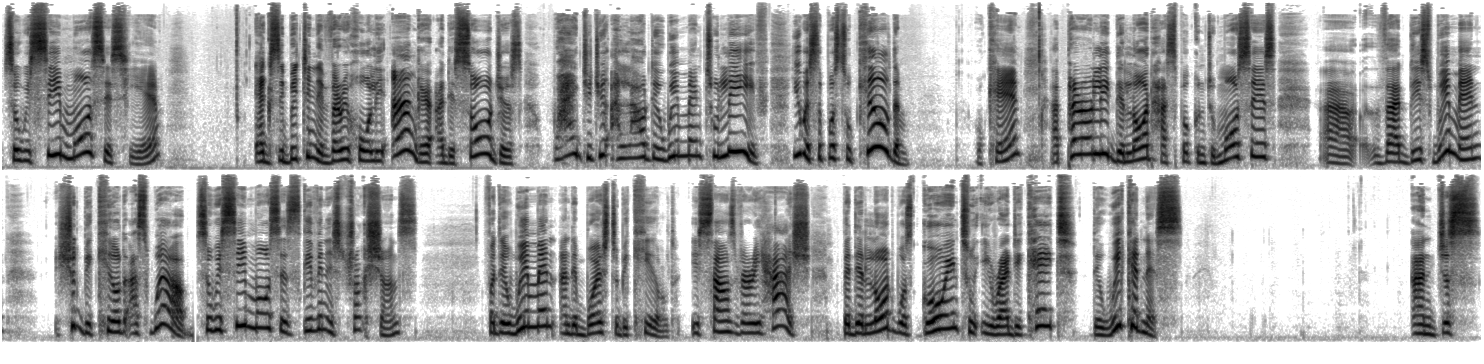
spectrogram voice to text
So we see Moses here exhibiting a very holy anger at the soldiers. Why did you allow the women to leave? You were supposed to kill them. Okay? Apparently, the Lord has spoken to Moses uh, that these women should be killed as well. So we see Moses giving instructions for the women and the boys to be killed. It sounds very harsh, but the Lord was going to eradicate the wickedness and just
